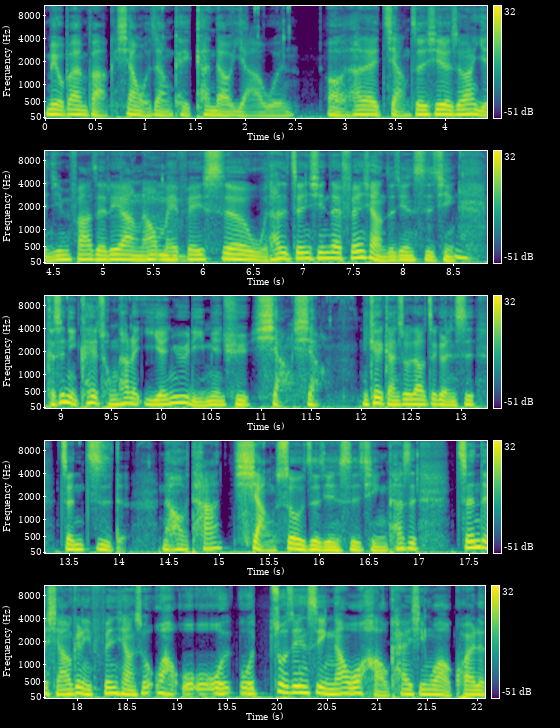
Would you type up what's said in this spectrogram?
没有办法像我这样可以看到雅文。哦，他在讲这些的时候，他眼睛发着亮，然后眉飞色舞，他是真心在分享这件事情。嗯可是你可以从他的言语里面去想象，你可以感受到这个人是真挚的，然后他享受这件事情，他是真的想要跟你分享说，哇，我我我我做这件事情，然后我好开心，我好快乐。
